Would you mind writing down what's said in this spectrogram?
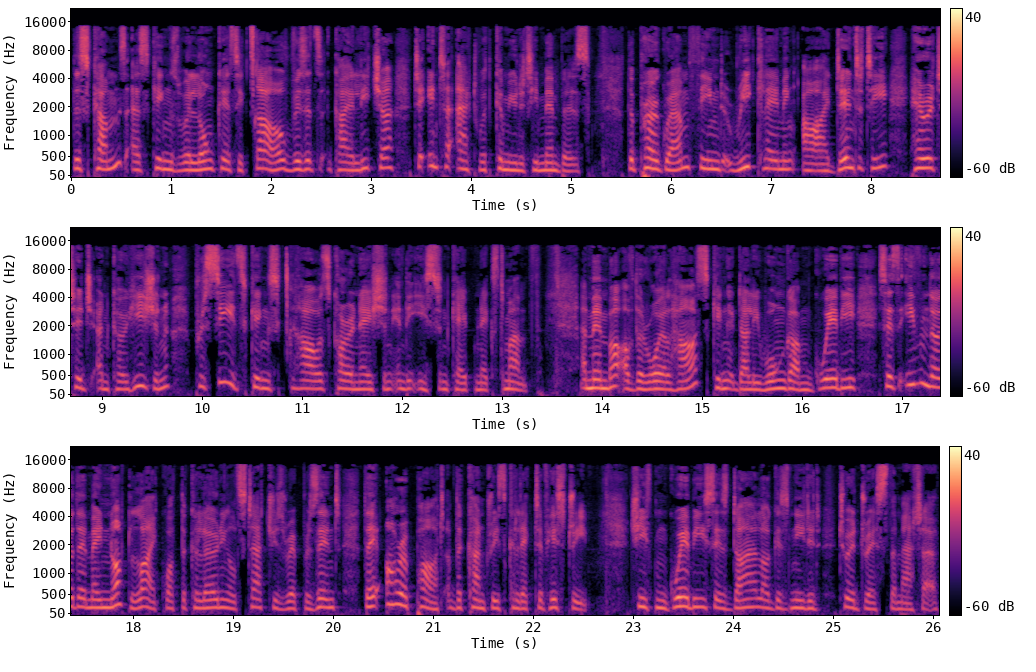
This comes as King Zwelonke Sigcawu visits Khayelitsha to interact with community members. The program, themed Reclaiming Our Identity, Heritage and Cohesion, precedes King Sigcawu's coronation in the Eastern Cape next month. A member of the Royal House, King Daliwonga Mgwebi, says even though they may not like what the colonial statues represent, they are a part of the country's collective history. Chief Mgwebi Webby says dialogue is needed to address the matter.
